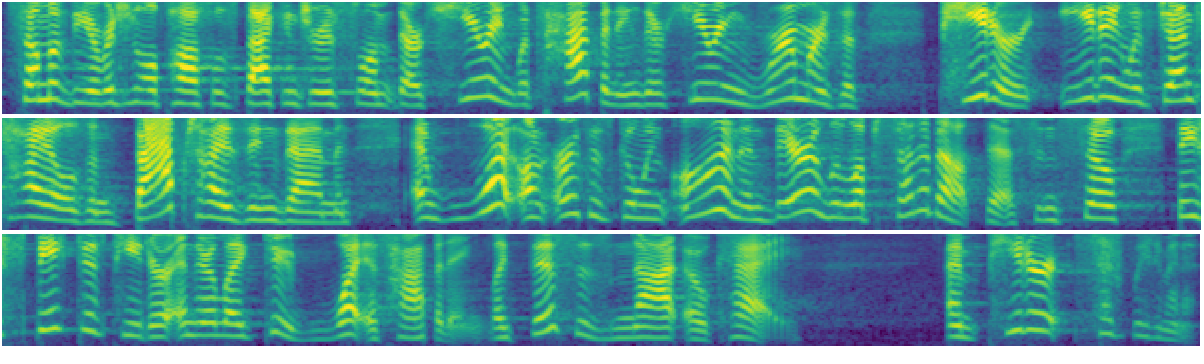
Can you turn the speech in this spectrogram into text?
some of the original apostles back in Jerusalem, they're hearing what's happening. They're hearing rumors of Peter eating with Gentiles and baptizing them, and, and what on earth is going on? And they're a little upset about this. And so they speak to Peter and they're like, dude, what is happening? Like, this is not okay. And Peter said, wait a minute,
